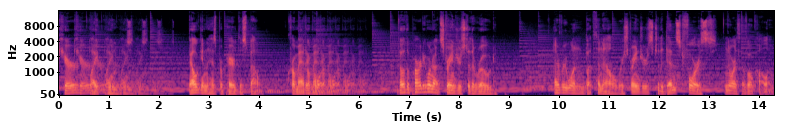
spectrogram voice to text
Cure, Cure Light Wounds. Belgin has prepared the spell Chromatic, Chromatic Though the party were not strangers to the road, everyone but Thanel were strangers to the dense forests north of Oak Hollow.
